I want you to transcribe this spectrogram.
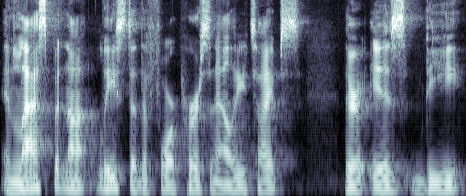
And last but not least of the four personality types, there is the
